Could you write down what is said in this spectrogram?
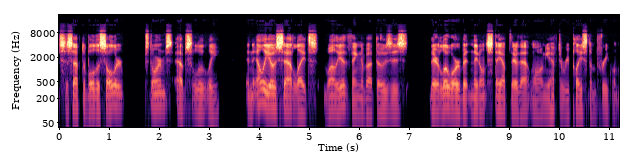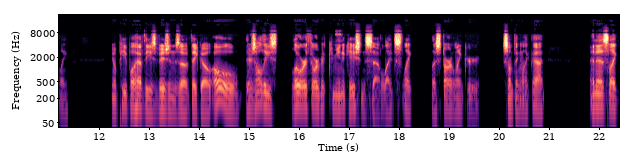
susceptible to solar storms, absolutely. And LEO satellites, well, the other thing about those is they're low orbit and they don't stay up there that long. You have to replace them frequently. You know, people have these visions of they go, oh, there's all these low Earth orbit communication satellites like the Starlink or something like that. And it's like,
